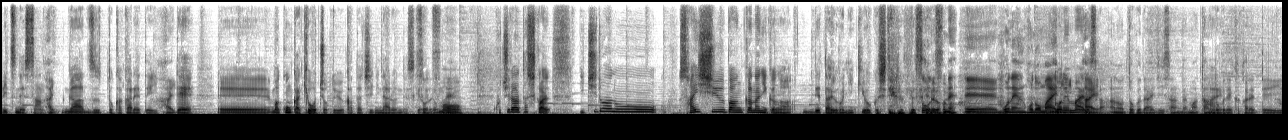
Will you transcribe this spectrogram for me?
有常さんはい。がずっと書かれていて、はい。えーまあ、今回共著という形になるんですけれども、でこちら確か一度あの最終版か何かが出たように記憶しているんですけれど。そうですね、えー、5年ほど前に5年前ですか。はい、あの徳大寺さんがまあ単独で書かれている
